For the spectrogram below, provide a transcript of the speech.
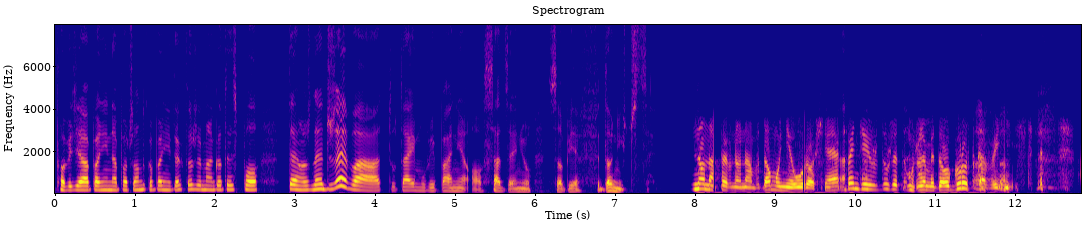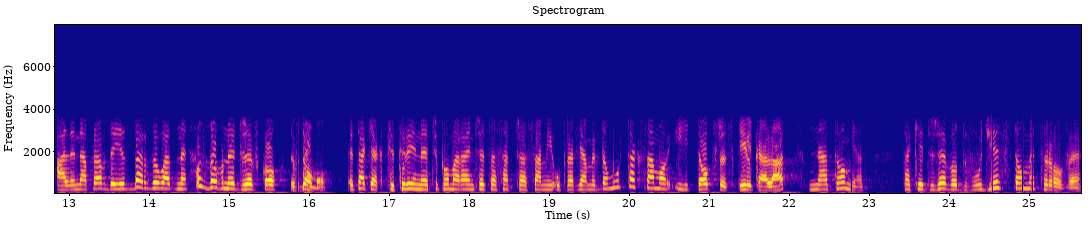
Powiedziała Pani na początku, Pani doktor, że mango to jest potężne drzewo, a tutaj mówi Pani o sadzeniu sobie w doniczce. No na pewno nam w domu nie urośnie. Jak będzie już duże, to możemy do ogródka wynieść. Ale naprawdę jest bardzo ładne, ozdobne drzewko w domu. Tak jak cytrynę czy pomarańcze czasa- czasami uprawiamy w domu, tak samo i to przez kilka lat. Natomiast takie drzewo 20-metrowe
